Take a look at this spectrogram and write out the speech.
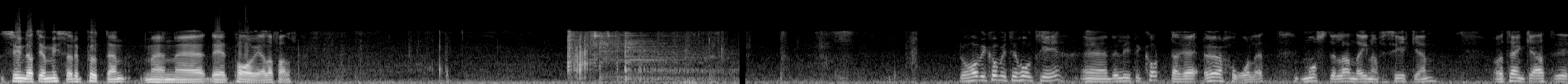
Synd att jag missade putten men eh, det är ett par i alla fall. Då har vi kommit till hål 3. Eh, det lite kortare ö-hålet. Måste landa innanför cirkeln. Och jag tänker att eh,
